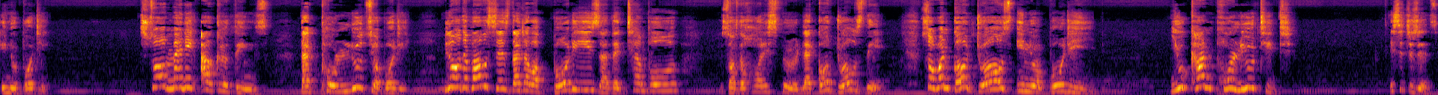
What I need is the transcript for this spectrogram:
in your body. So many ugly things that pollute your body. You know, the Bible says that our bodies are the temples of the Holy Spirit, like God dwells there. So when God dwells in your body, you can't pollute it. Is it is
